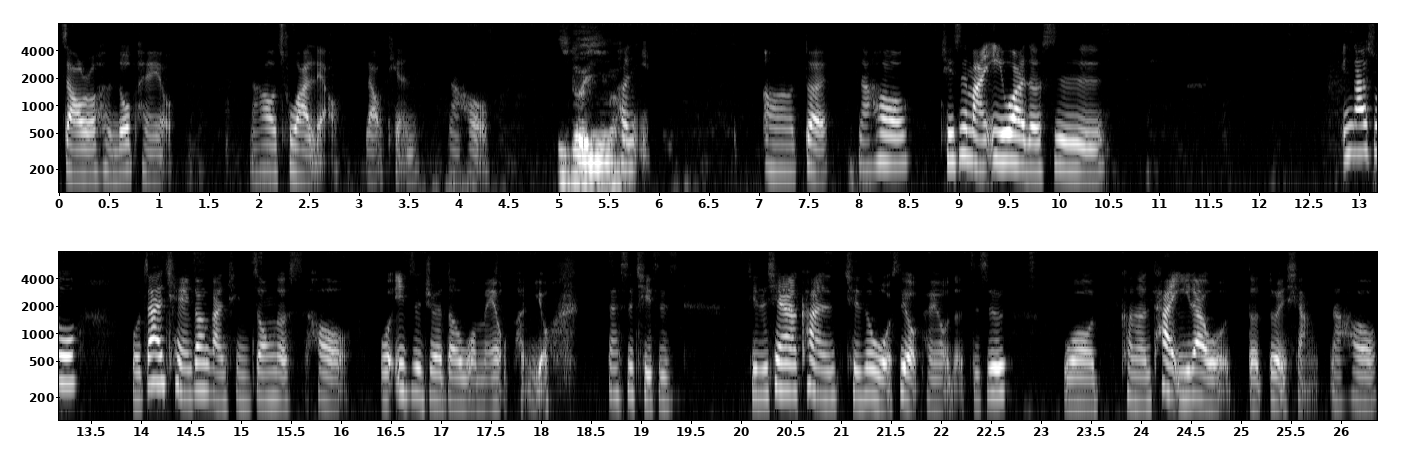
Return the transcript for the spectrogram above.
找了很多朋友，然后出来聊聊天，然后一对一嘛，很，嗯、呃，对，然后其实蛮意外的是，应该说我在前一段感情中的时候，我一直觉得我没有朋友，但是其实其实现在看，其实我是有朋友的，只是我可能太依赖我的对象，然后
